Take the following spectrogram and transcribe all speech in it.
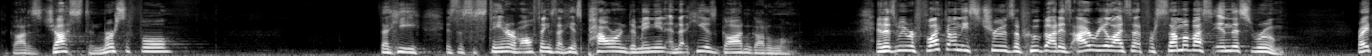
that God is just and merciful, that He is the sustainer of all things, that He has power and dominion, and that He is God and God alone. And as we reflect on these truths of who God is, I realize that for some of us in this room, right,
